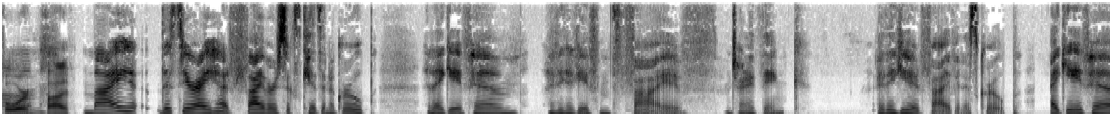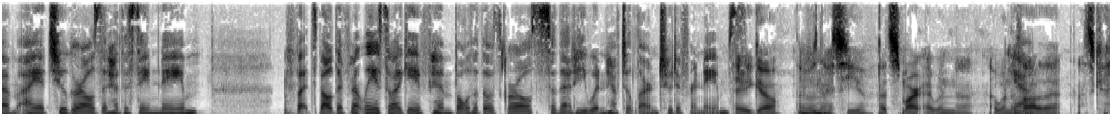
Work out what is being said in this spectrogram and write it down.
four, Um, five? My this year I had five or six kids in a group, and I gave him. I think I gave him five. I'm trying to think. I think he had five in his group. I gave him. I had two girls that had the same name, but spelled differently. So I gave him both of those girls so that he wouldn't have to learn two different names. There you go. That was Mhm. nice of you. That's smart. I wouldn't. Uh, I wouldn't have thought of that. That's good.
